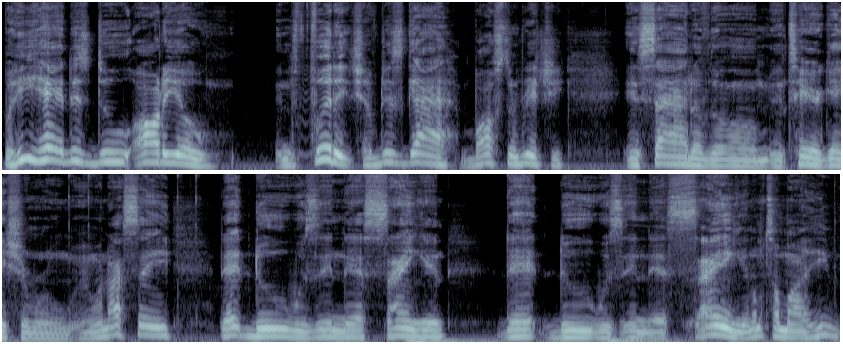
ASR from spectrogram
But he had this dude audio and footage of this guy, Boston Richey, inside of the um, interrogation room. And when I say that dude was in there singing, that dude was in there singing. I'm talking about he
